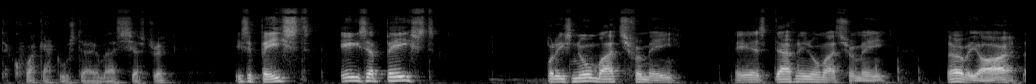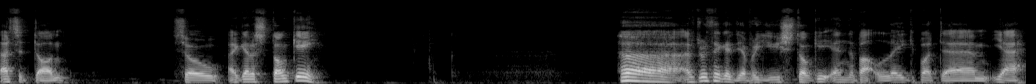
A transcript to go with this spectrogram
the quick echoes down, that's Shiftry. He's a beast. He's a beast. But he's no match for me. He is definitely no match for me. There we are. That's it done. So I get a Stunky. I don't think I'd ever use Stunky in the Battle League, but um, yeah,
